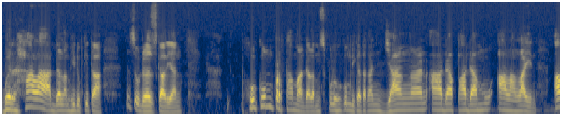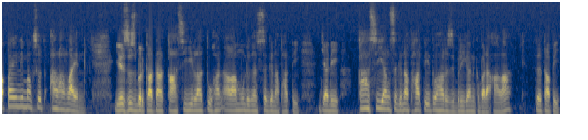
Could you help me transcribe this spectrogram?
berhala dalam hidup kita. Saudara sekalian, Hukum pertama dalam 10 hukum dikatakan jangan ada padamu Allah lain. Apa yang dimaksud Allah lain? Yesus berkata, "Kasihilah Tuhan Allahmu dengan segenap hati." Jadi, kasih yang segenap hati itu harus diberikan kepada Allah, tetapi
